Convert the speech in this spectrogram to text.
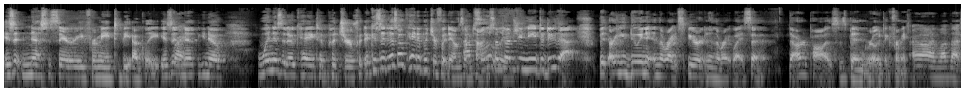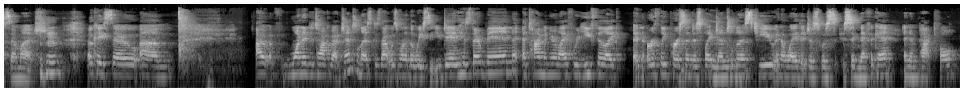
Is it necessary for me to be ugly? Is it, Right. ne- you know, when is it okay to put your foot because it is okay to put your foot down sometimes. Absolutely. Sometimes you need to do that. But are you doing it in the right spirit and in the right way? So the art of pause has been really big for me. Oh, I love that so much. Mm-hmm. Okay, so um, I wanted to talk about gentleness because that was one of the weeks that you did. Has there been a time in your life where you feel like an earthly person displayed gentleness to you in a way that just was significant and impactful?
